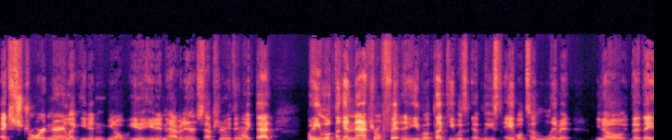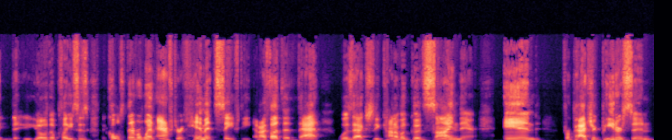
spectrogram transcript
extraordinary. Like he didn't, you know, he, he didn't have an interception or anything like that. But he looked like a natural fit, and he looked like he was at least able to limit, you know, that they, the, you know, the places. The Colts never went after him at safety, and I thought that that was actually kind of a good sign there. And for Patrick Peterson,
